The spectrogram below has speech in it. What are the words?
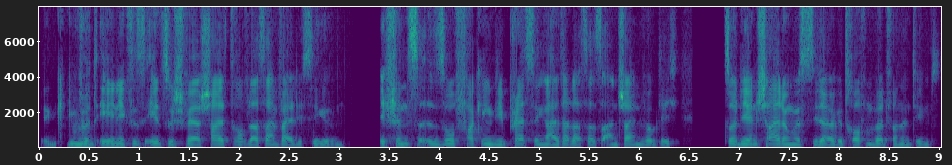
wird eh nichts, ist eh zu schwer, scheiß drauf, lass einfach LEC gewinnen. Ich find's so fucking depressing, Alter, dass das anscheinend wirklich so die Entscheidung ist, die da getroffen wird von den Teams.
